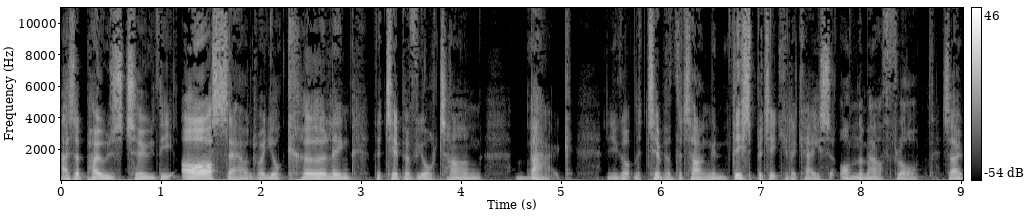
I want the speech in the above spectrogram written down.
as opposed to the R sound where you're curling the tip of your tongue back. You've got the tip of the tongue in this particular case on the mouth floor. So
